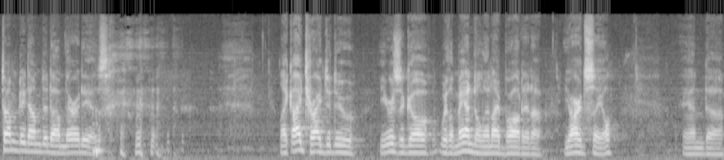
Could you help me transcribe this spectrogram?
dum de dum de dum, there it is. like I tried to do years ago with a mandolin I bought at a yard sale. And uh,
